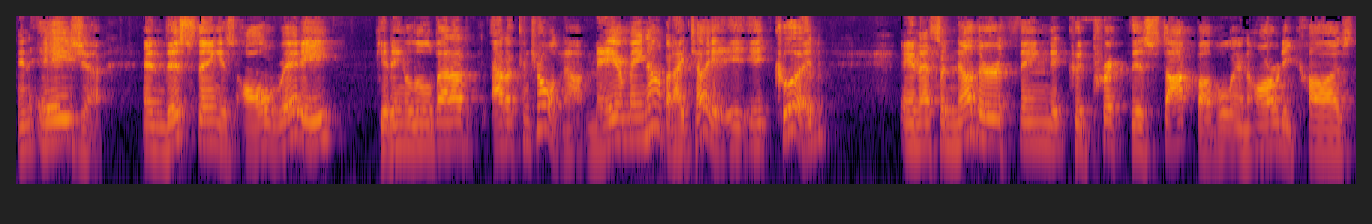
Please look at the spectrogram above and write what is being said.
and Asia and this thing is already getting a little bit out of, out of control. Now, it may or may not, but I tell you, it, it could. And that's another thing that could prick this stock bubble and already cause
